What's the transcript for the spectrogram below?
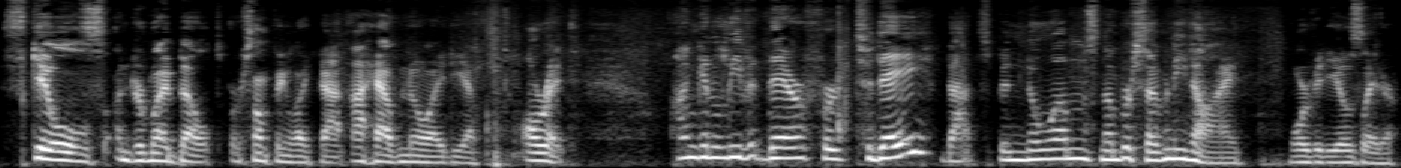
skills under my belt or something like that. I have no idea. All right. I'm going to leave it there for today. That's been no ums number 79. More videos later.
